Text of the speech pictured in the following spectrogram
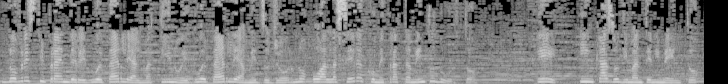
Dovresti prendere due perle al mattino e due perle a mezzogiorno o alla sera come trattamento d'urto. E, in caso di mantenimento,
